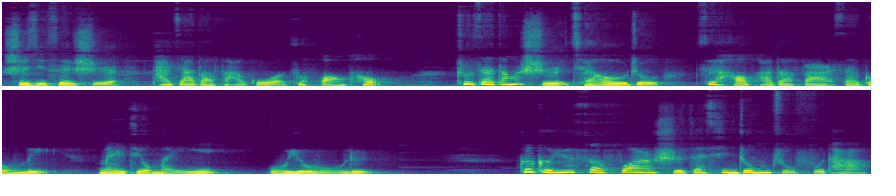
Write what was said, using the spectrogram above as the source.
十几岁时，她嫁到法国做皇后，住在当时全欧洲。最豪华的凡尔赛宫里，美酒美衣，无忧无虑。哥哥约瑟夫二世在信中嘱咐他，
